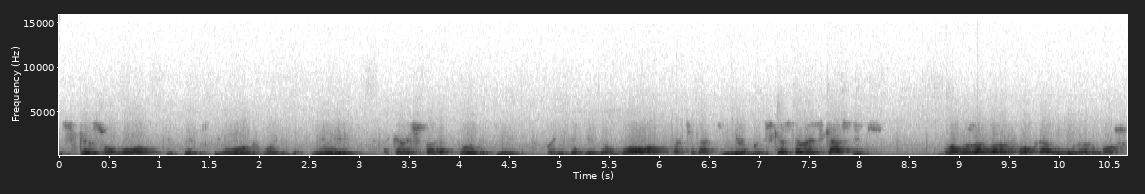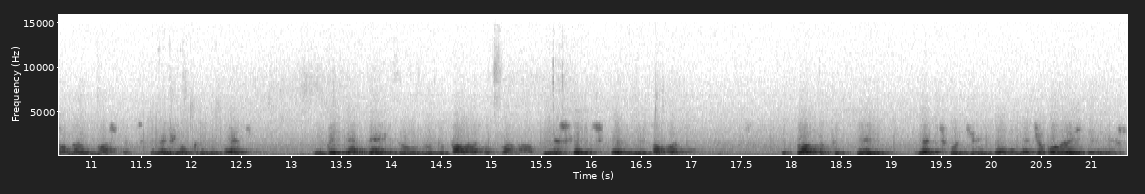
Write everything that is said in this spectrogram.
Esqueçam o golpe que, que houve o MDB, aquela história toda que o MDB deu um golpe para tirar Dilma. Esqueceram, esquece isso. Vamos agora focar no governo Bolsonaro. Nós temos que eleger um presidente independente do, do, do Palácio do Planalto. Isso que eles estão fazendo. O próprio PT já discutiu internamente, eu conversei isso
